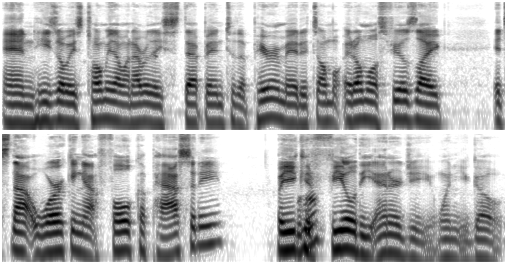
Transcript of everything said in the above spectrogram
and he's always told me that whenever they step into the pyramid, it's almost it almost feels like it's not working at full capacity, but you can feel the energy when you go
